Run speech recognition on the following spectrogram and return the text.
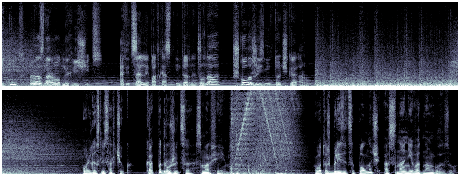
Институт разнородных вещиц. Официальный подкаст интернет-журнала школа жизни .ру. Ольга Слесарчук. Как подружиться с Морфеем? Вот уж близится полночь, а сна ни в одном глазу.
